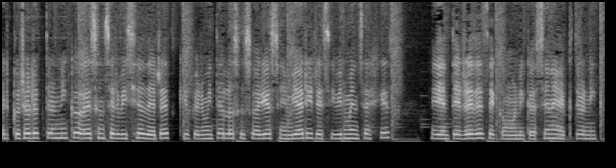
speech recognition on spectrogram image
El correo electrónico es un servicio de red que permite a los usuarios enviar y recibir mensajes mediante redes de comunicación electrónica.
